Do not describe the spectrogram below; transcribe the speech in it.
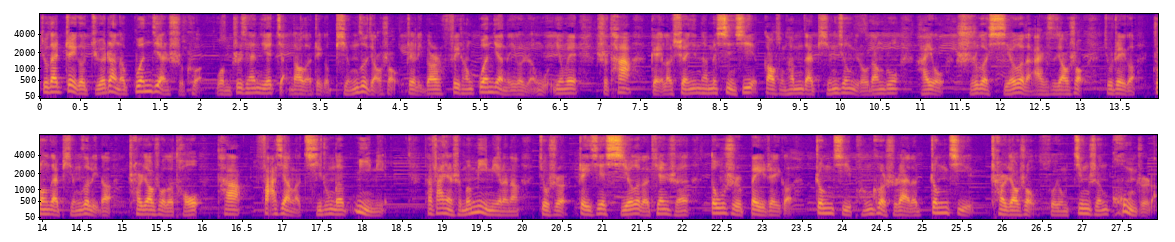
就在这个决战的关键时刻，我们之前也讲到了这个瓶子教授，这里边非常关键的一个人物，因为是他给了眩音他们信息，告诉他们在平行宇宙当中还有十个邪恶的 X 教授。就这个装在瓶子里的叉教授的头，他发现了其中的秘密。他发现什么秘密了呢？就是这些邪恶的天神都是被这个蒸汽朋克时代的蒸汽叉教授所用精神控制的。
